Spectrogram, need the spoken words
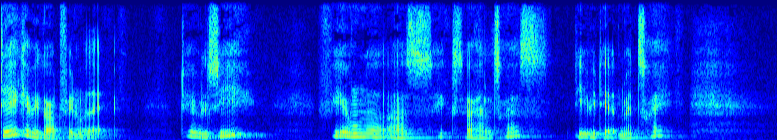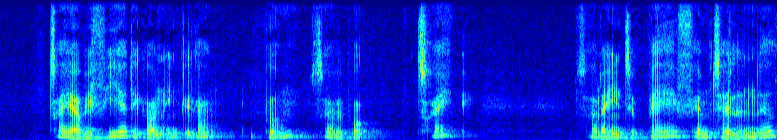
Det kan vi godt finde ud af. Det vil sige 456 divideret med 3. 3 op i 4, det går en enkelt gang. Bum, så har vi brugt 3. Så er der en tilbage, 5-tallet ned.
